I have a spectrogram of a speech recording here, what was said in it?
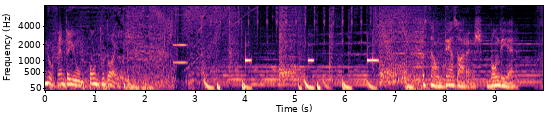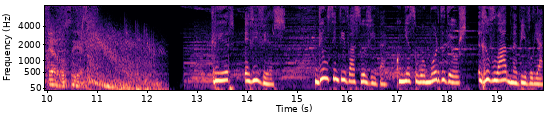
91.2 São 10 horas. Bom dia. RCN. Crer é viver. Dê um sentido à sua vida. Conheça o amor de Deus revelado na Bíblia.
